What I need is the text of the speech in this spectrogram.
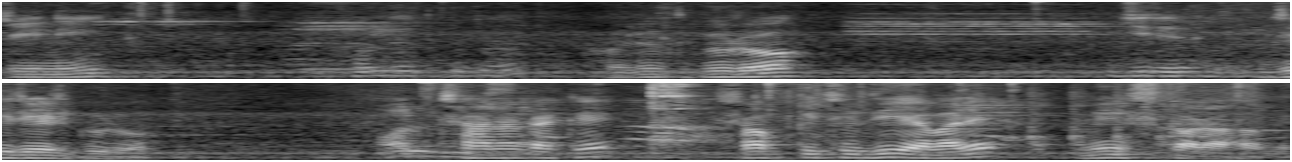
চিনি। হলুদ গুঁড়ো। হলুদ গুঁড়ো। জিরে জিরের গুঁড়ো। ছানাটাকে সব কিছু দিয়ে এবারে মিক্স করা হবে।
